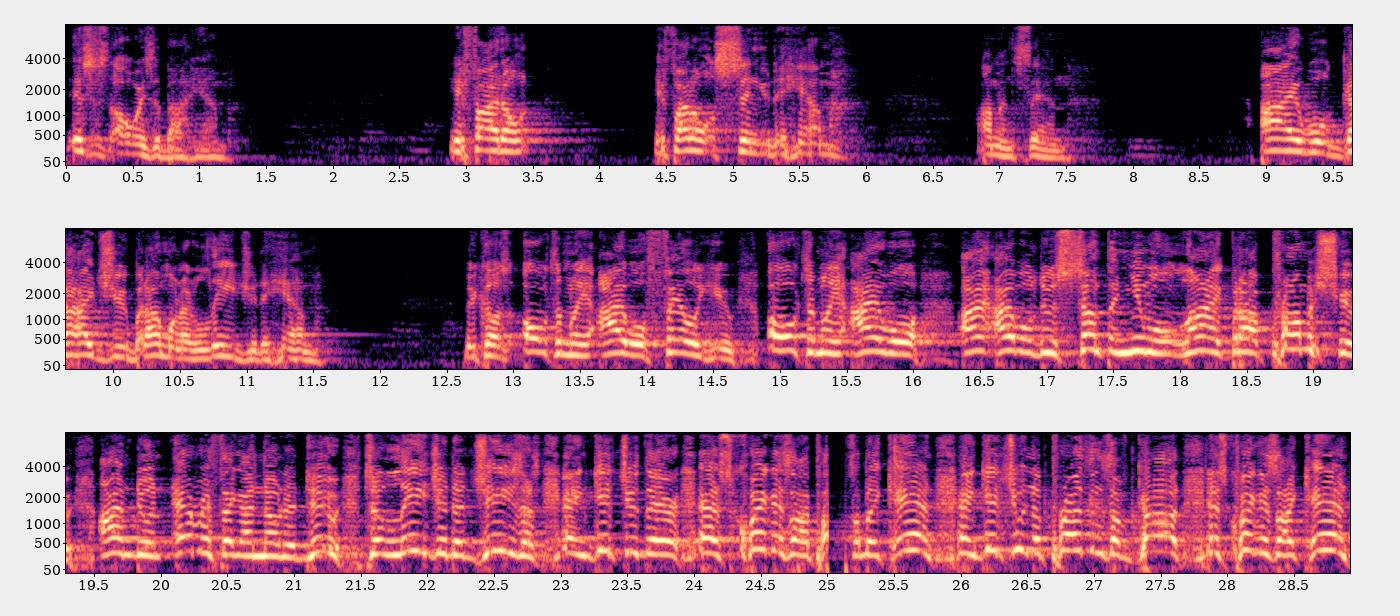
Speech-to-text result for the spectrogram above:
This is always about him. If I don't if I don't send you to him, I'm in sin. I will guide you, but I'm going to lead you to him because ultimately I will fail you. Ultimately, I will, I, I, will do something you won't like, but I promise you, I'm doing everything I know to do to lead you to Jesus and get you there as quick as I possibly can and get you in the presence of God as quick as I can.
